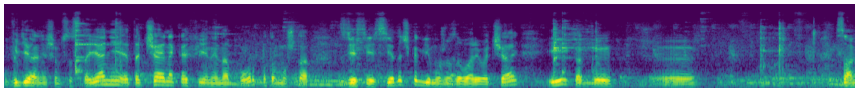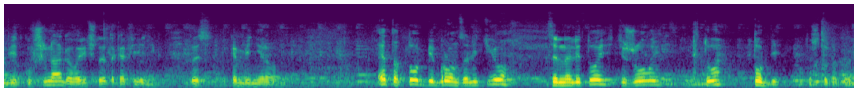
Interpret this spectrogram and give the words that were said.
в идеальнейшем состоянии. Это чайно-кофейный набор, потому что здесь есть сеточка, где можно заваривать чай. И как бы э, сам вид кувшина говорит, что это кофейник. То есть комбинированный. Это Тобби бронза литье, цельнолитой, тяжелый. Кто? Тобби. Это что такое?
